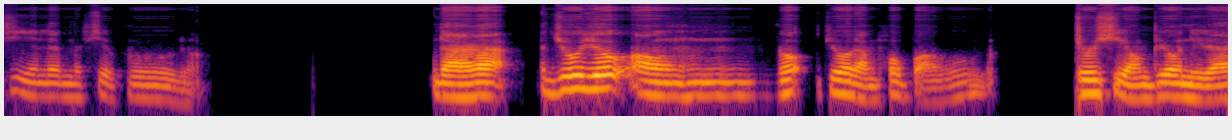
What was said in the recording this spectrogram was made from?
ရှိရင်လည်းမဖြစ်ဘူးလို့ဒါကအကျိုးရုပ်အောင်တော့ပြောတာမဟုတ်ပါဘူးလို့ကျိုးရှိအောင်ပြောနေတာ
